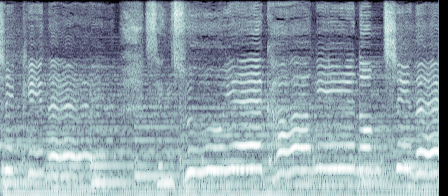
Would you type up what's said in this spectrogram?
시키네. 생수의 강이 넘치네.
